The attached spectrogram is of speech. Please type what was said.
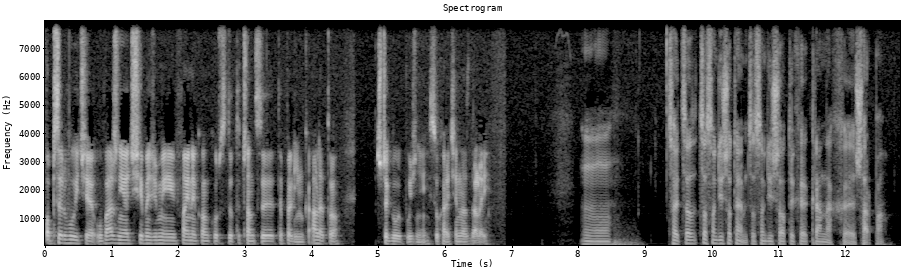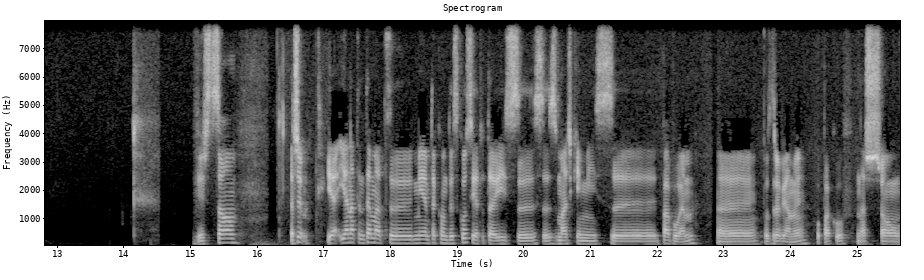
obserwujcie uważnie. A dzisiaj będziemy mieli fajny konkurs dotyczący TP-Linka, ale to szczegóły później. Słuchajcie nas dalej. Mm. Słuchaj, co, co sądzisz o tym? Co sądzisz o tych ekranach Sharpa? Wiesz co? Znaczy, ja, ja na ten temat y, miałem taką dyskusję tutaj z, z, z Maćkiem i z y, Pawłem. E, pozdrawiamy chłopaków. Naszą,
